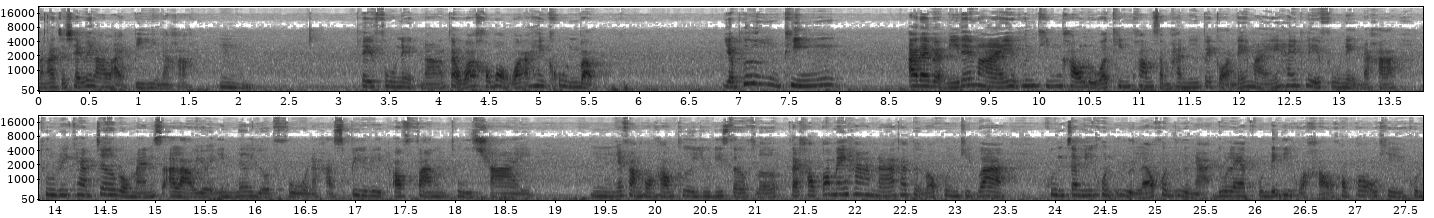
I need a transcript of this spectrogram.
มันอาจจะใช้เวลาหลายปีนะคะ อืม playfulness นะ แต่ว่าเขาบอกว่าให้คุณแบบ อย่าเพิ่งทิ้งอะไรแบบนี้ได้ไหมอย่าเพิ่งทิ้งเขาหรือว่าทิ้งความสัมพันธ์นี้ไปก่อนได้ไหมให้ playfulness นะคะ to recapture romance allow your inner youthful นะคะ spirit of fun to shine ในฝั่งของเขาคือ you deserve love แต่เขาก็ไม่ห้ามนะ ถ้าเกิดว่าคุณคิดว่าคุณจะมีคนอื่นแล้วคนอื่นอะดูแลคุณได้ดีกว่าเขา เขาก็โอเค คุณ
